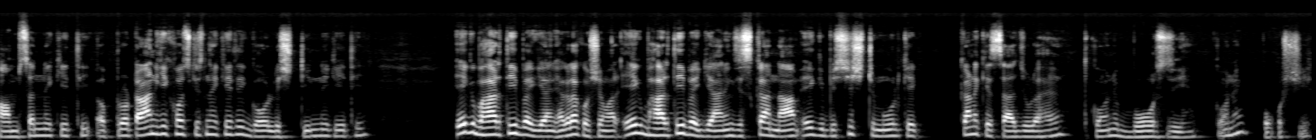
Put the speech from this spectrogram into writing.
थॉमसन ने की थी और प्रोटॉन की खोज किसने की थी? गोल्डस्टीन ने की थी। एक भारतीय वैज्ञानिक, अगला क्वेश्चन हमारा, एक भारतीय वैज्ञानिक जिसका नाम एक विशिष्ट मूल के कण के साथ जुड़ा है तो कौन है? बोस जी हैं। कौन है? बोस जी।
